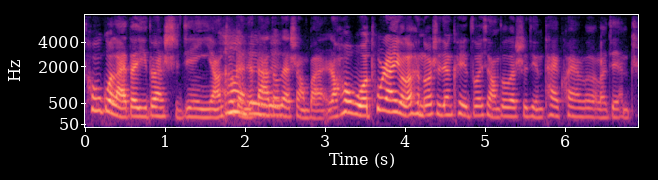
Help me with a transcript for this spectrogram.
偷过来的一段时间一样，就啊感觉大家都对对对在上班，然后我突然有了很多时间可以做想做的事情，太快乐了，简直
